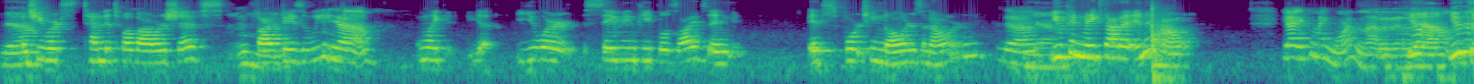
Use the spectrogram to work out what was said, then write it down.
Yeah. and she works ten to twelve hour shifts Mhm. five days a week. Yeah. I'm like, yeah, you are saving people's lives, and it's fourteen dollars an hour. Yeah. Yeah. You can make that at In and Out. Yeah, you can make more than that at an Yeah. You can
